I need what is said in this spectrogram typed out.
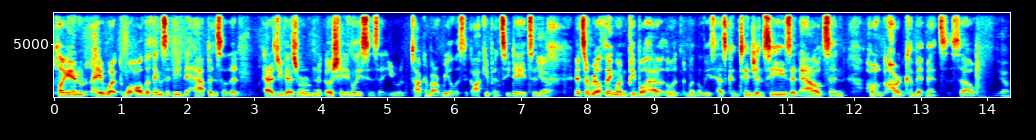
plug in, hey, what, what all the things that need to happen so that as you guys were negotiating leases, that you were talking about realistic occupancy dates, and Yeah. it's a real thing when people have when the lease has contingencies and outs and hard commitments. So yeah,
